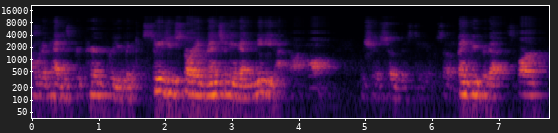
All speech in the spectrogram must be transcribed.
I would have had this prepared for you. But as soon as you started mentioning that need, I thought, oh, we should have showed this to you. So thank you for that spark.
